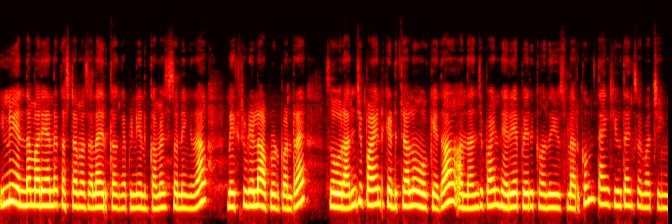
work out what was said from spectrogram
இன்னும் எந்த மாதிரியான கஸ்டமர்ஸ் எல்லாம் இருக்காங்க அப்படின்னு எனக்கு கமெண்ட்ஸ் சொன்னீங்கன்னா, நெக்ஸ்ட் வீடியோவில் அப்லோட் பண்ணுறேன் ஸோ ஒரு அஞ்சு பாயிண்ட் கிடைச்சாலும் ஓகே தான். அந்த அஞ்சு பாயிண்ட் நிறைய பேருக்கு வந்து யூஸ்ஃபுல்லாக இருக்கும். தேங்க் யூ. தேங்க்ஸ் ஃபார் வாட்சிங்.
